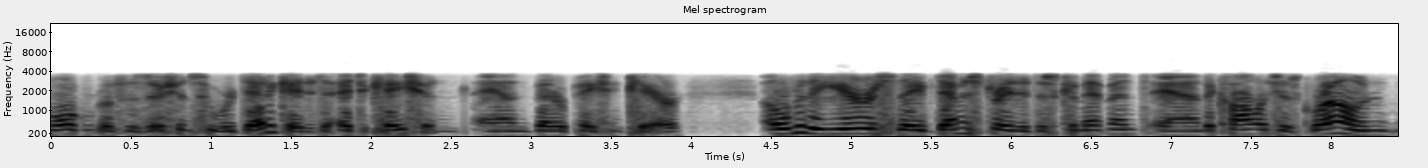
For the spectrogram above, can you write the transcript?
small group of physicians who were dedicated to education and better patient care. Over the years, they've demonstrated this commitment, and the college has grown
